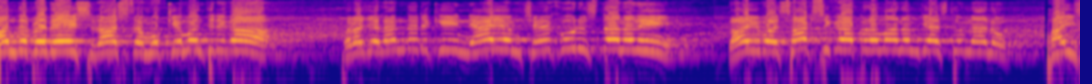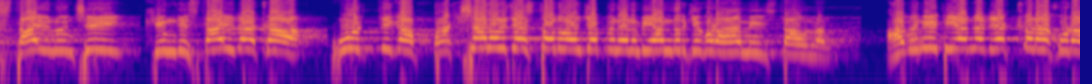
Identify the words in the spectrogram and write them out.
ఆంధ్రప్రదేశ్ రాష్ట్ర ముఖ్యమంత్రిగా ప్రజలందరికీ న్యాయం చేకూరుస్తానని దైవ సాక్షిగా ప్రమాణం చేస్తున్నాను. పై స్థాయి నుంచి కింది స్థాయి దాకా పూర్తిగా ప్రక్షాళన చేస్తాను అని చెప్పి నేను మీ అందరికీ కూడా హామీ ఇస్తా ఉన్నాను. అవినీతి అన్నది ఎక్కడా కూడా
